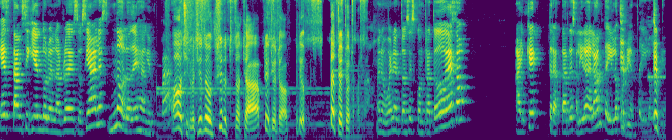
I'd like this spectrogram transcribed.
están siguiéndolo en las redes sociales, no lo dejan en paz. Oh. Bueno, bueno, entonces contra todo eso hay que tratar de salir adelante y irlo corriendo. Eh.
